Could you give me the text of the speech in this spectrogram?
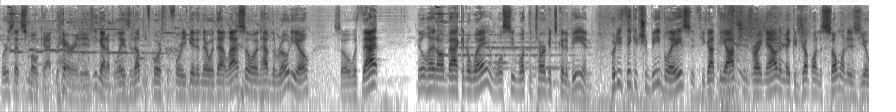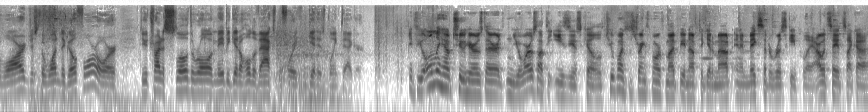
Where's that smoke at? There it is. You got to blaze it up, of course, before you get in there with that lasso and have the rodeo. So with that, he'll head on back and away. We'll see what the target's going to be. And who do you think it should be, Blaze? If you got the options right now to make a jump onto someone, is Yawar just the one to go for? Or do you try to slow the roll and maybe get a hold of Axe before he can get his Blink Dagger? If you only have two heroes there, then Yawar's not the easiest kill. Two points of strength morph might be enough to get him out, and it makes it a risky play. I would say it's like a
